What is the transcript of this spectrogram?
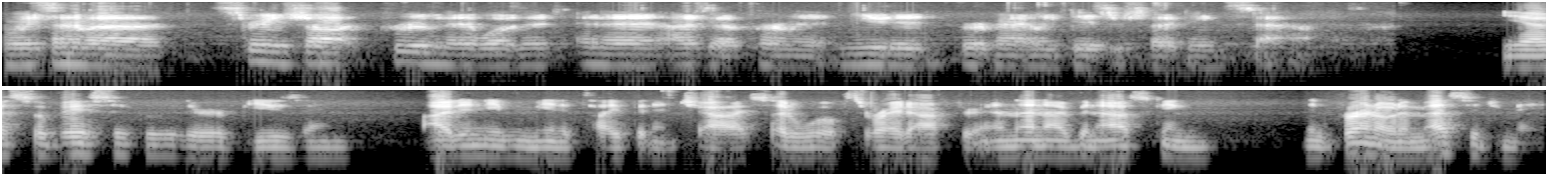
And we sent him a screenshot proving that it wasn't, and then I just got permanent muted for apparently disrespecting staff. Yeah, so basically they're abusing. I didn't even mean to type it in chat. I said whoops right after, and then I've been asking Inferno to message me,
